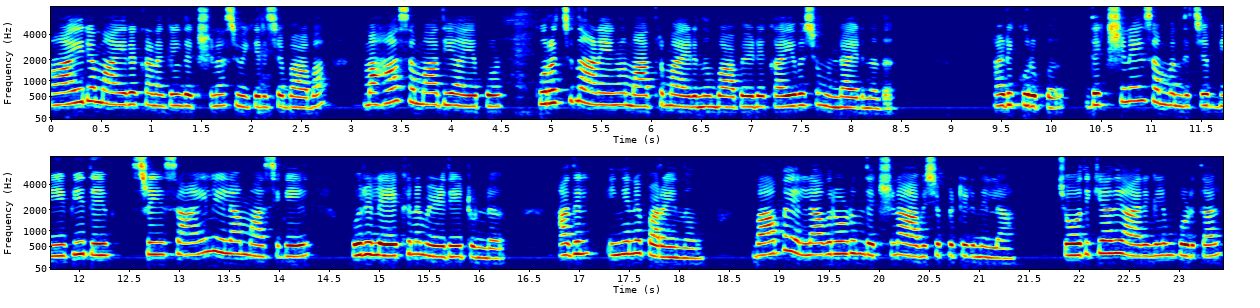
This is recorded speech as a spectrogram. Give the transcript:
ആയിരം ആയിരക്കണക്കിൽ ദക്ഷിണ സ്വീകരിച്ച ബാബ മഹാസമാധിയായപ്പോൾ കുറച്ച് നാണയങ്ങൾ മാത്രമായിരുന്നു ബാബയുടെ കൈവശം ഉണ്ടായിരുന്നത്. അടിക്കുറിപ്പ്. ദക്ഷിണയെ സംബന്ധിച്ച് ബി. വി. ദേവ് ശ്രീ സായി ലീല മാസികയിൽ ഒരു ലേഖനം എഴുതിയിട്ടുണ്ട്. അതിൽ ഇങ്ങനെ പറയുന്നു. ബാബ എല്ലാവരോടും ദക്ഷിണ ആവശ്യപ്പെട്ടിരുന്നില്ല. ചോദിക്കാതെ ആരെങ്കിലും കൊടുത്താൽ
